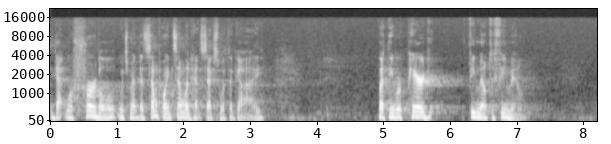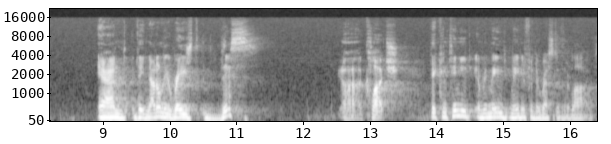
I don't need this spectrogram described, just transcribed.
that were fertile, which meant that at some point someone had sex with a guy, but they were paired female to female. And they not only raised this uh, clutch, they continued and remained mated for the rest of their lives.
